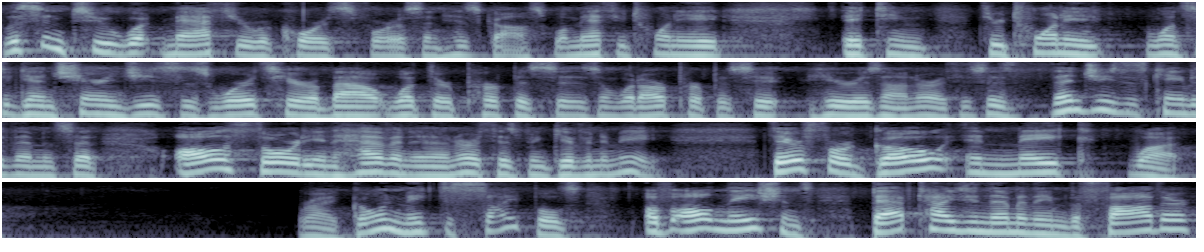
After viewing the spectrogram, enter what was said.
listen to what Matthew records for us in his gospel. Matthew 28, 18 through 20, once again sharing Jesus' words here about what their purpose is and what our purpose here is on earth. He says, Then Jesus came to them and said, All authority in heaven and on earth has been given to me. Therefore, go and make what? Right. Go and make disciples of all nations, baptizing them in the name of the Father,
